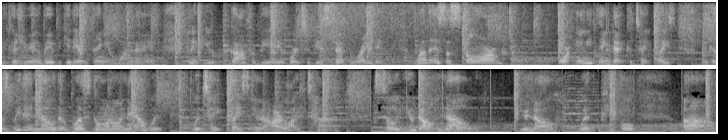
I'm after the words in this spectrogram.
because you ain't gonna be able to get everything in one bag. And if you, God forbid, were to get separated, whether it's a storm or anything that could take place, because we didn't know that what's going on now would, would take place in our lifetime. So you don't know, you know, with people um,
